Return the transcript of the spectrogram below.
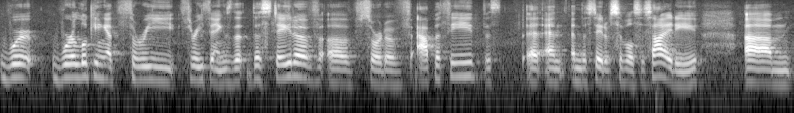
we're, we're looking at three, three things. The, the state of, of sort of apathy and, and the state of civil society, um,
